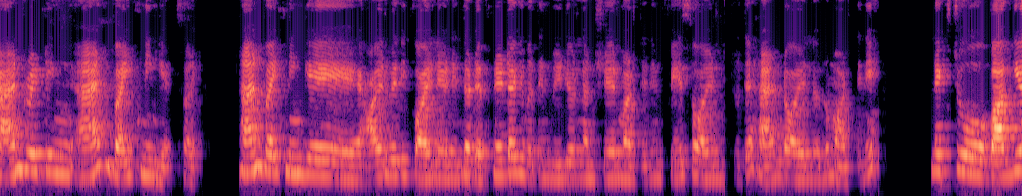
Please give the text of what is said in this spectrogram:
ಹ್ಯಾಂಡ್ ರೈಟಿಂಗ್ ಆ್ಯಂಡ್ ವೈಟ್ನಿಂಗ್ಗೆ ಸಾರಿ ಹ್ಯಾಂಡ್ ವೈಟ್ನಿಂಗ್ಗೆ ಆಯುರ್ವೇದಿಕ್ ಆಯಿಲ್ ಹೇಳಿದ್ದ. ಡೆಫಿನೆಟಾಗಿ ಇವತ್ತಿನ ವೀಡಿಯೋಲಿ ನಾನು ಶೇರ್ ಮಾಡ್ತಿದ್ದೀನಿ. ಫೇಸ್ ಆಯಿಲ್ ಜೊತೆ ಹ್ಯಾಂಡ್ ಆಯಿಲನ್ನು ಮಾಡ್ತೀನಿ. ನೆಕ್ಸ್ಟು ಭಾಗ್ಯ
